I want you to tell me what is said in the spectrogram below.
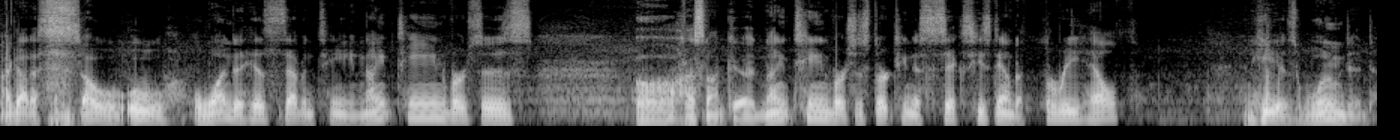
I got a, oh, ooh, one to his 17. 19 versus, oh, that's not good. 19 versus 13 is six. He's down to three health, and he is wounded.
